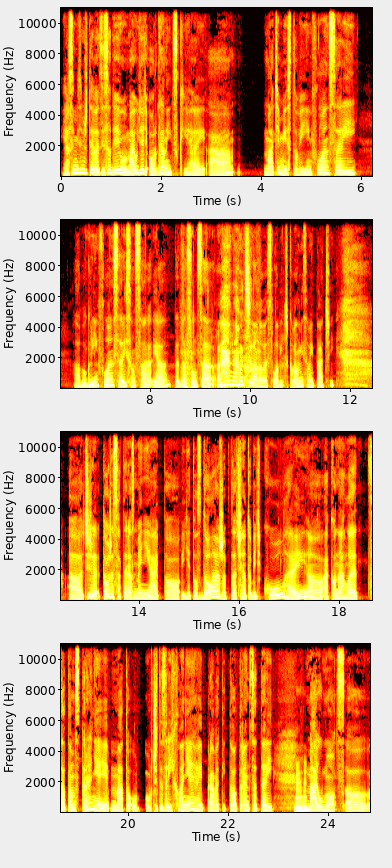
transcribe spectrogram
Ja si myslím, že tie veci sa dejú, majú deť organicky, hej, a máte miesto vy influenceri, alebo greenfluenceri som sa, ja teda som sa naučila nové slovičko, veľmi sa mi páči. Čiže to, že sa teraz mení aj to, ide to z dola, že začína to byť cool, hej, ako náhle sa tam strhne, má to určité zrýchlenie, hej, práve títo trendsettery mm-hmm. majú moc uh,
